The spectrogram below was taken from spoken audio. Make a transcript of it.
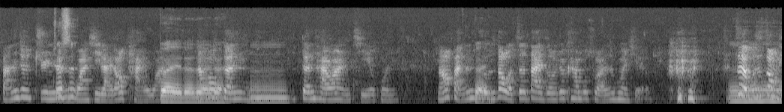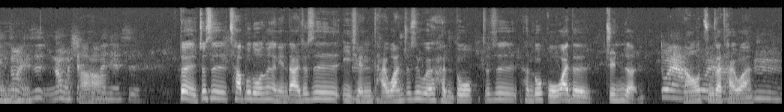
反正就是军人的关系来到台湾，对对对，然后跟嗯。跟台湾人结婚，然后反正轮到我这代之后就看不出来是混血了，这个不是重点，重点是你让我想到那件事。对，就是差不多那个年代，就是以前台湾就是因为很多，就是很多国外的军人，对啊，然后住在台湾，嗯，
